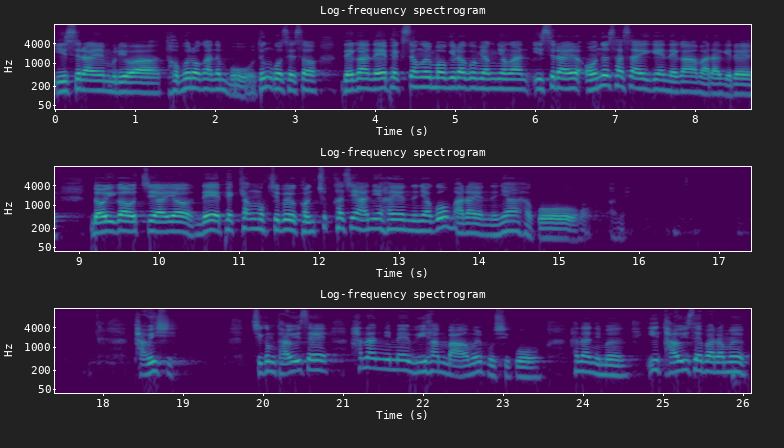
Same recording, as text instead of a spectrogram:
이스라엘 무리와 더불어 가는 모든 곳에서 내가 내 백성을 먹이라고 명령한 이스라엘 어느 사사에게 내가 말하기를 너희가 어찌하여 내 백향목 집을 건축하지 아니하였느냐고 말하였느냐 하고 아멘. 다윗이 지금 다윗의 하나님의 위한 마음을 보시고 하나님은 이 다윗의 바람을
